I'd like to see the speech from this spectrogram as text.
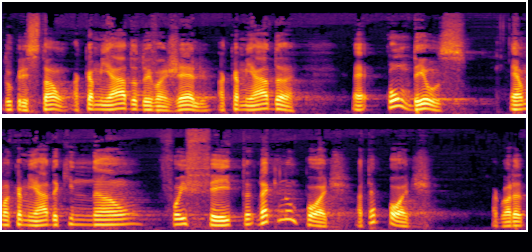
do cristão, a caminhada do evangelho, a caminhada é, com Deus, é uma caminhada que não foi feita. Não é que não pode, até pode. Agora,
